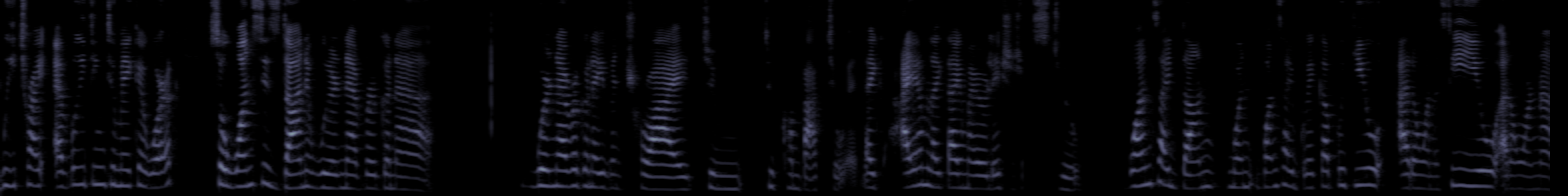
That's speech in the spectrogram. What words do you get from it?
we try everything to make it work so once it's done we're never gonna we're never gonna even try to to come back to it. Like i am like that in my relationships too once I done when once I break up with you, I don't want to see you. I don't want to.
